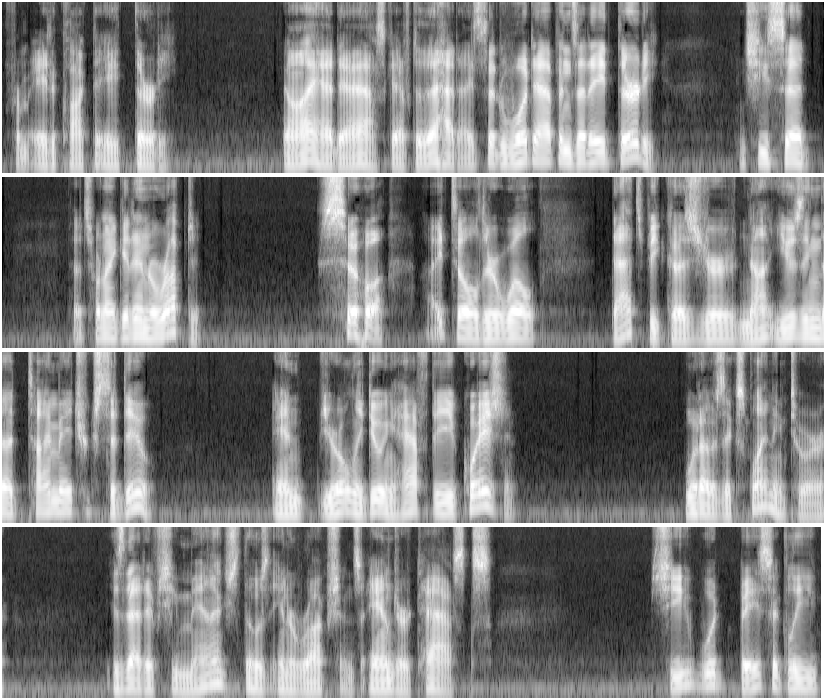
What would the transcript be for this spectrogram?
from 8 o'clock to 8.30. Now, I had to ask after that. I said, what happens at 8.30? And she said, that's when I get interrupted. So I told her, well, that's because you're not using the time matrix to do. And you're only doing half the equation. What I was explaining to her is that if she managed those interruptions and her tasks, she would basically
